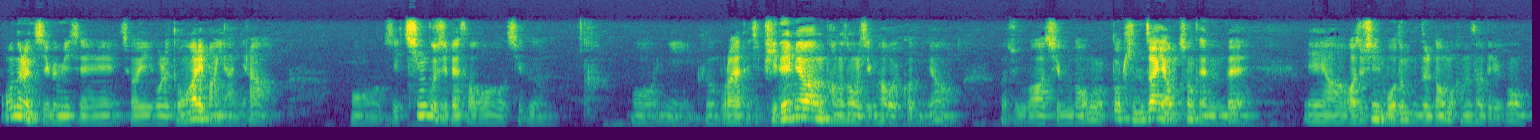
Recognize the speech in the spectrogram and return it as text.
오늘은 지금 이제 저희 원래 동아리 방이 아니라 어, 이제 친구 집에서 지금 어, 이 그 뭐라 해야 되지 비대면 방송을 지금 하고 있거든요. 가지고 아 지금 너무 또 긴장이 엄청 되는데 예, 아, 와주신 모든 분들 너무 감사드리고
